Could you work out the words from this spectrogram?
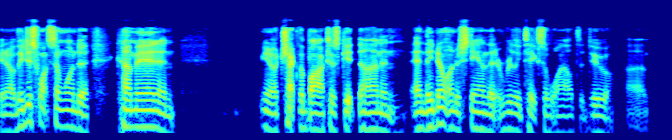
You know, they just want someone to come in and you know check the boxes, get done, and and they don't understand that it really takes a while to do um,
